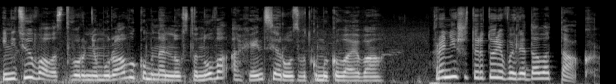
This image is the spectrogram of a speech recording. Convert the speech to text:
Ініціювала створення муралу комунальна установа Агенція розвитку Миколаєва. Раніше територія виглядала так.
